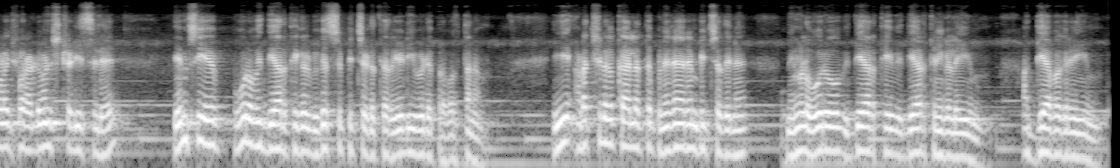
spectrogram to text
college for advance സ്റ്റഡീസിലെ എം സി എ പൂർവ വിദ്യാർത്ഥികൾ വികസിപ്പിച്ചെടുത്ത റേഡിയോയുടെ പ്രവർത്തനം. ഈ അടച്ചിടൽ കാലത്ത് പുനരാരംഭിച്ചതിന് നിങ്ങൾ ഓരോ വിദ്യാർത്ഥി വിദ്യാർത്ഥിനികളെയും അധ്യാപകരെയും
